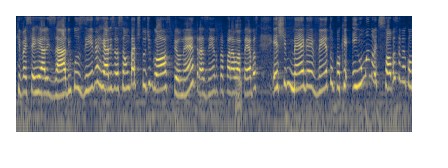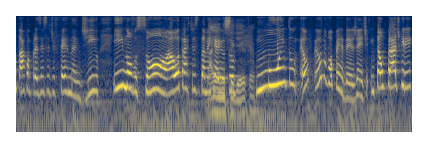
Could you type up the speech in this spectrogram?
que vai ser realizado, inclusive a realização da Atitude Gospel, né? Trazendo para Parauapebas este mega evento, porque em uma noite só você vai contar com a presença de Fernandinho e Novo Som, a outra artista também que é o YouTube. Segueta. Muito, eu, eu não vou perder, gente. Então, para adquirir,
